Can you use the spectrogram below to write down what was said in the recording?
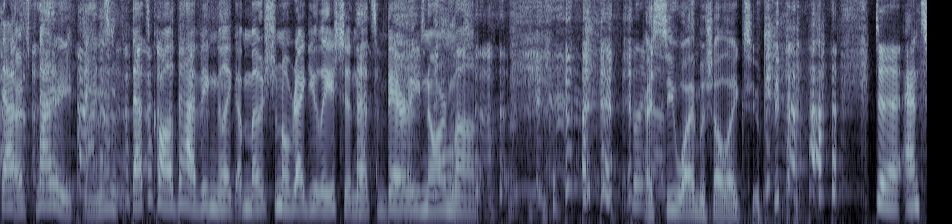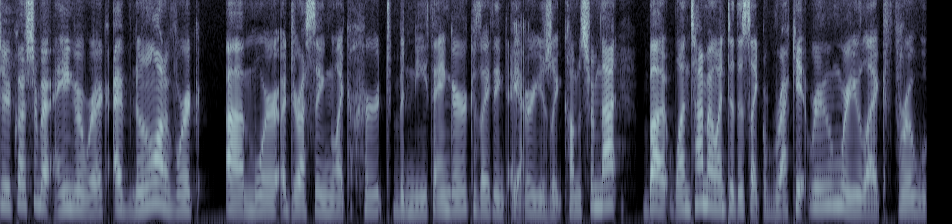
That's That's great, that's, that's called having like emotional regulation. That's very normal. But, i uh, see why michelle likes you. To answer your question about anger work, I've done a lot of work uh, more addressing like hurt beneath anger because I think Yeah. anger usually comes from that. But one time I went to this like wreck it room where you like throw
